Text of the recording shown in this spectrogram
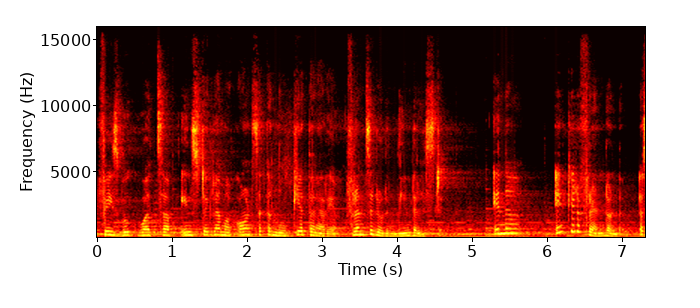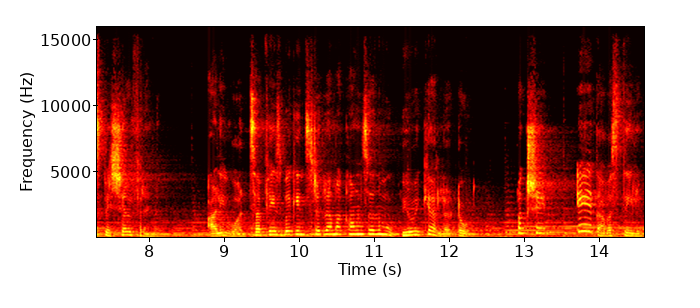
ഫേസ്ബുക്ക് വാട്സാപ്പ് ഇൻസ്റ്റഗ്രാം അക്കൗണ്ട്സ് ഒക്കെ നോക്കിയാൽ തന്നെ അറിയാം ഫ്രണ്ട്സിന്റെ ഒരു നീണ്ട ലിസ്റ്റ് എന്നാൽ എനിക്കൊരു ഫ്രണ്ട് ഉണ്ട് എ സ്പെഷ്യൽ ഫ്രണ്ട് ആളി വാട്സാപ്പ് ഫേസ്ബുക്ക് ഇൻസ്റ്റഗ്രാം അക്കൗണ്ട്സ് ഒന്നും ഉപയോഗിക്കാറില്ല കേട്ടോ പക്ഷേ ഏതവസ്ഥയിലും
